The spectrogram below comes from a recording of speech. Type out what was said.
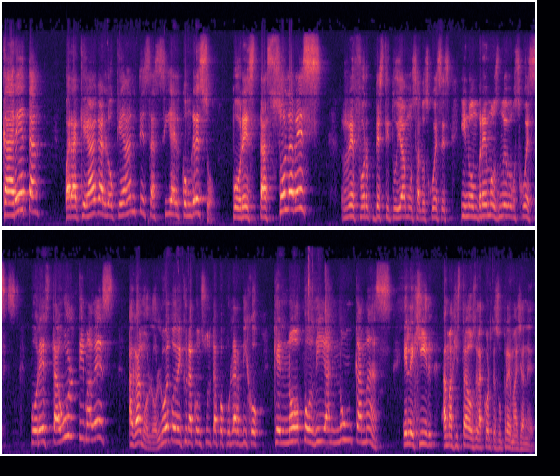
careta para que haga lo que antes hacía el Congreso. Por esta sola vez destituyamos a los jueces y nombremos nuevos jueces. Por esta última vez hagámoslo. Luego de que una consulta popular dijo que no podían nunca más elegir a magistrados de la Corte Suprema, Janet.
